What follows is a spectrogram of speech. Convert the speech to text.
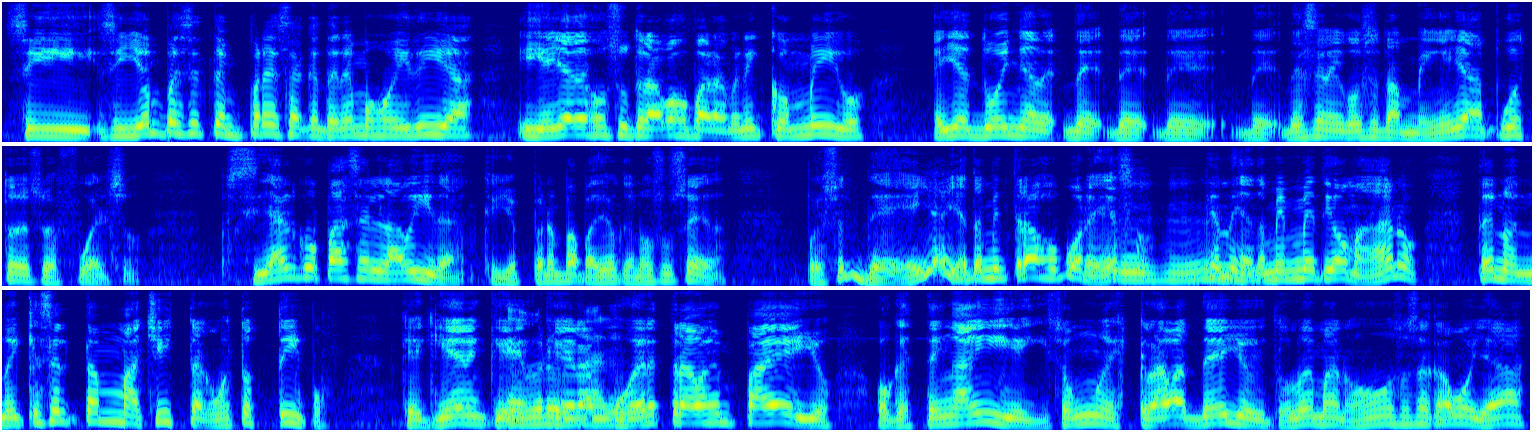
Si, si yo empecé esta empresa que tenemos hoy día y ella dejó su trabajo para venir conmigo, ella es dueña de, de- de- de- de- de ese negocio también. Ella ha puesto de su esfuerzo. Si algo pasa en la vida, que yo espero en papá Dios que no suceda, pues eso es de ella. Ella también trabajó por eso. ¿entiendes? Ella también metió mano. Entonces no, no hay que ser tan machista como estos tipos que quieren que, que las mujeres trabajen para ellos o que estén ahí y son esclavas de ellos y todo lo demás. No, eso se acabó ya.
